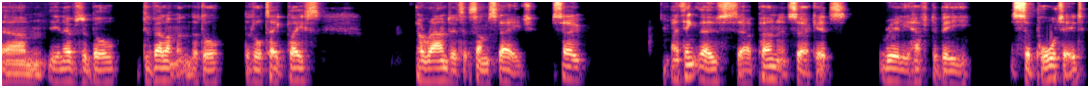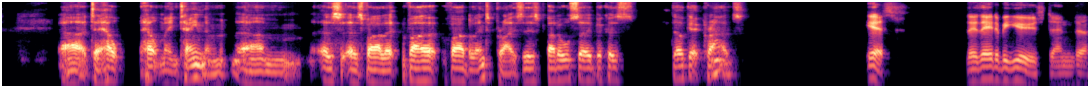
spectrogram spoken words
um, the inevitable development that'll that'll take place around it at some stage. So I think those uh, permanent circuits really have to be supported uh, to help help maintain them um, as as viable, viable enterprises, but also because they'll get crowds. Yes, they're there to be used, and uh,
